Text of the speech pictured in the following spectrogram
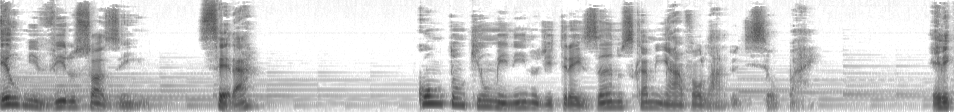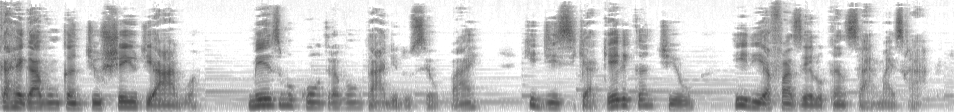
Eu me viro sozinho. Será? Contam que um menino de três anos caminhava ao lado de seu pai. Ele carregava um cantil cheio de água, mesmo contra a vontade do seu pai, que disse que aquele cantil iria fazê-lo cansar mais rápido.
